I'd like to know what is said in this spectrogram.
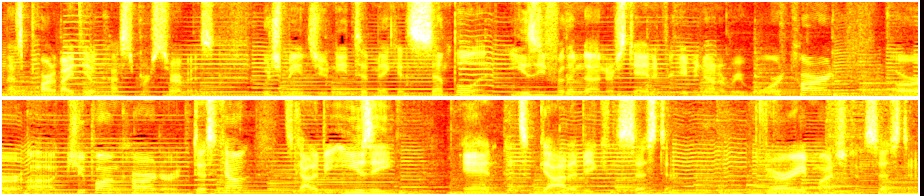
That's part of ideal customer service, which means you need to make it simple and easy for them to understand if you're giving out a reward card or a coupon card or a discount. It's got to be easy and it's got to be consistent. Very much consistent.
